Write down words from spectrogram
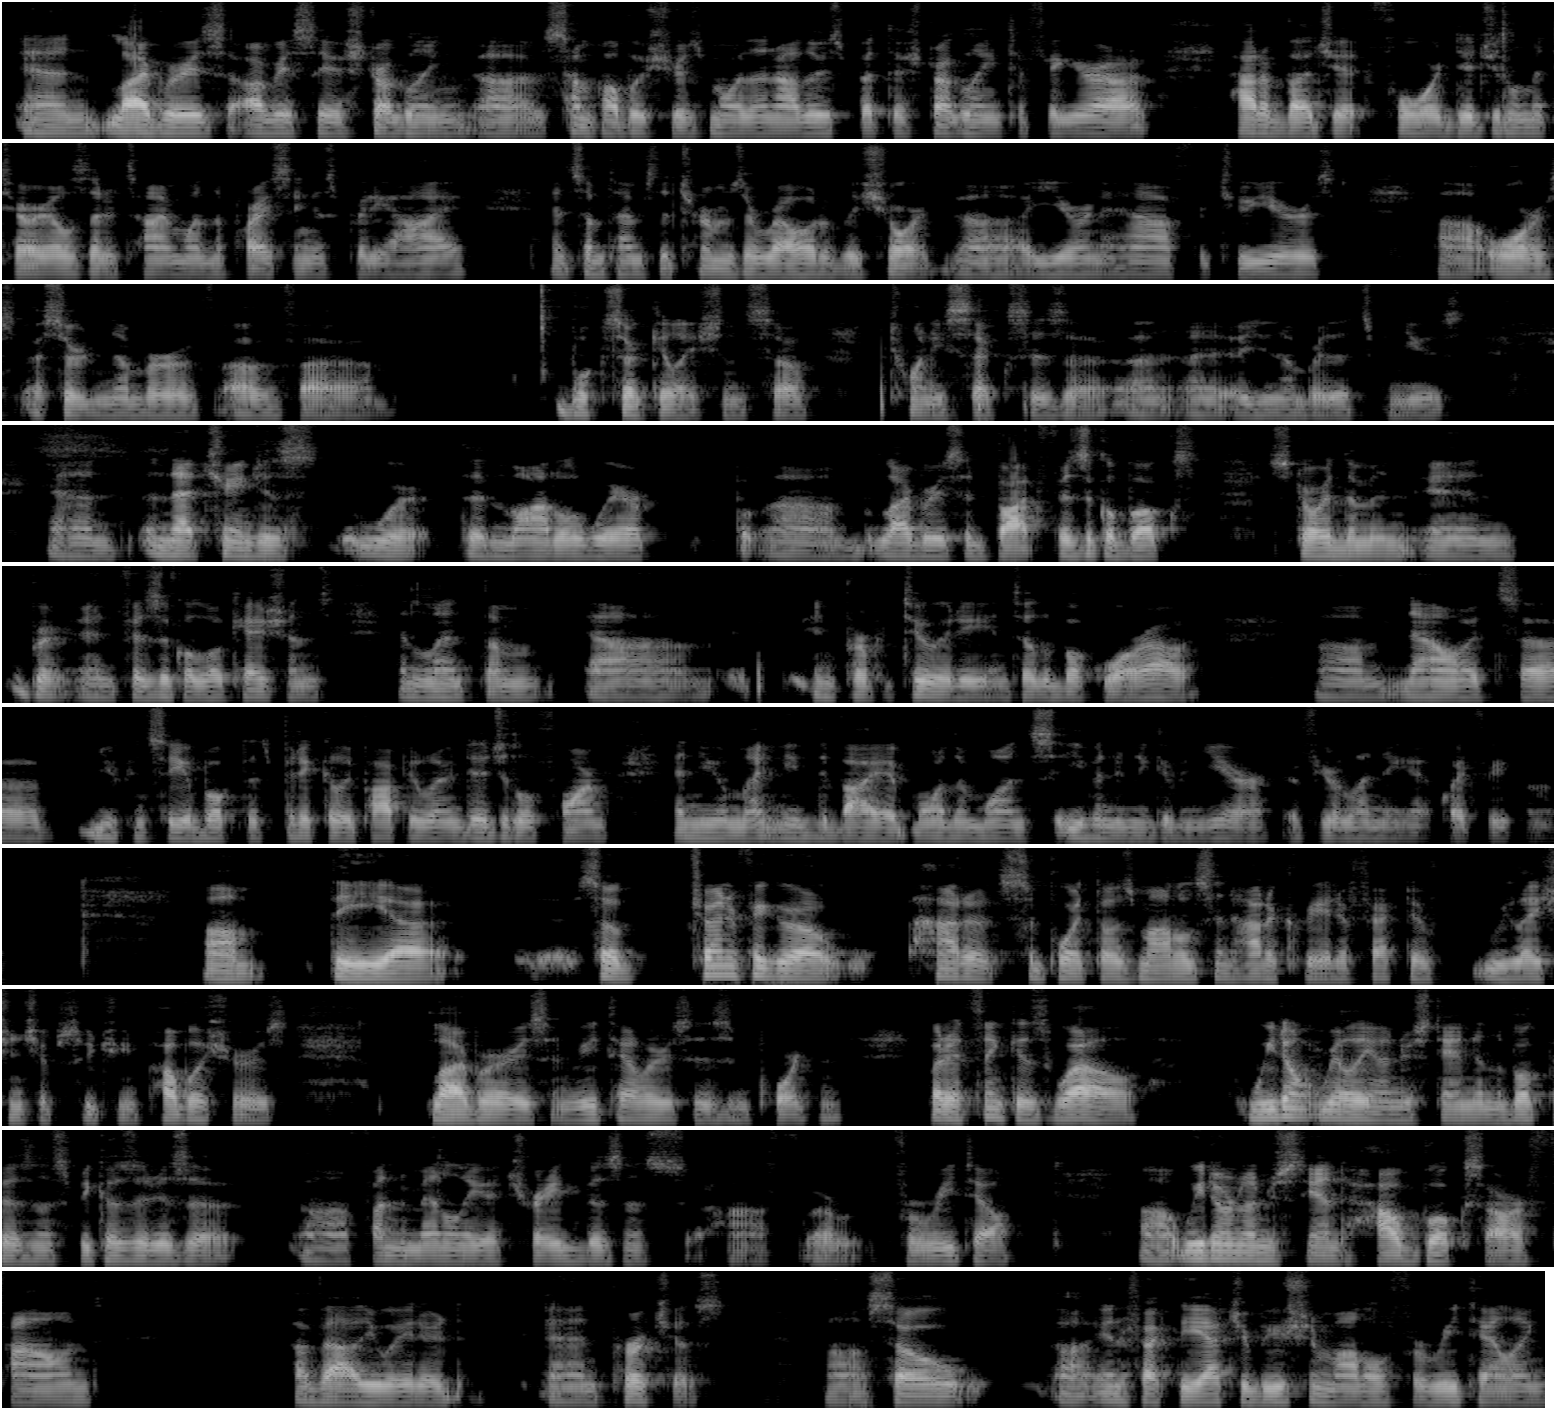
And libraries obviously are struggling, uh, some publishers more than others, but they're struggling to figure out how to budget for digital materials at a time when the pricing is pretty high. And sometimes the terms are relatively short uh, a year and a half or two years, uh, or a certain number of, of uh, book circulations. So 26 is a, a, a number that's been used and and that changes where the model where um, libraries had bought physical books, stored them in in, in physical locations, and lent them um, in perpetuity until the book wore out. Um, now it's uh, you can see a book that's particularly popular in digital form, and you might need to buy it more than once, even in a given year, if you're lending it quite frequently. Um, the uh, so trying to figure out how to support those models and how to create effective relationships between publishers, libraries, and retailers is important. But I think as well, we don't really understand in the book business because it is a uh, fundamentally a trade business uh, for, for, retail. Uh, we don't understand how books are found, evaluated, and purchased. Uh, so, uh, in effect, the attribution model for retailing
